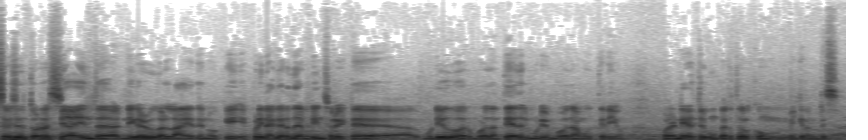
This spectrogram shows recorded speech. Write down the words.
சரி சார். தொடர்ச்சியாக இந்த நிகழ்வுகள்லாம் எதை நோக்கி எப்படி நகருது அப்படின்னு சொல்லிட்டு முடிவு வரும்போது தான் தேர்தல் முடியும் போது தான் நமக்கு தெரியும். உங்களுடைய நேரத்திற்கும் கருத்துக்களுக்கும் மிக்க நன்றி சார்.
